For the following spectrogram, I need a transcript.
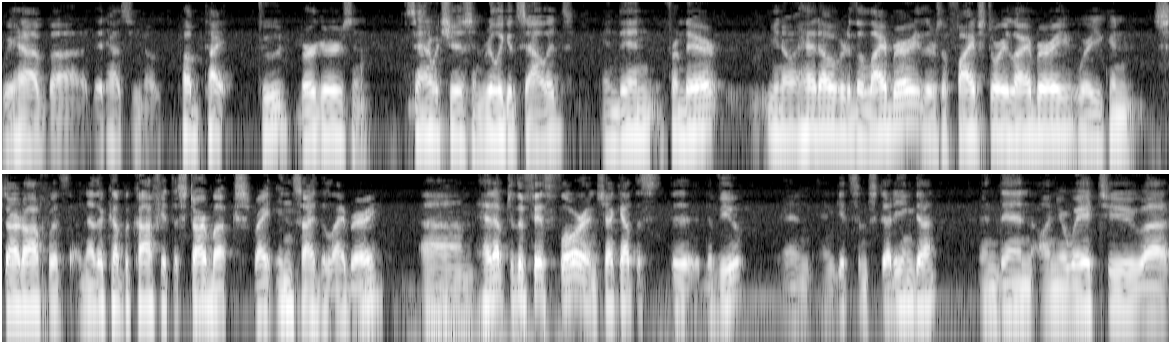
We have uh, that has you know pub type food, burgers and sandwiches and really good salads. And then from there, you know, head over to the library. There's a five story library where you can start off with another cup of coffee at the Starbucks right inside the library. Um, head up to the fifth floor and check out the, the, the view and, and get some studying done and then on your way to uh,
